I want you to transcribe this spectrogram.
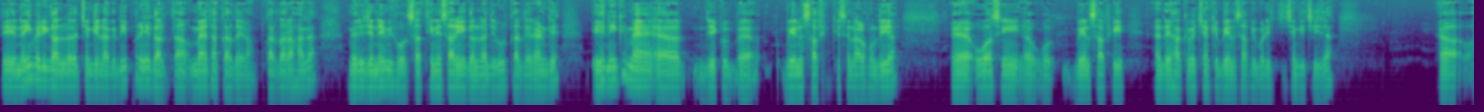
ਤੇ ਨਹੀਂ ਮੇਰੀ ਗੱਲ ਚੰਗੀ ਲੱਗਦੀ ਪਰ ਇਹ ਗੱਲ ਤਾਂ ਮੈਂ ਤਾਂ ਕਰਦੇ ਰਹਾ ਕਰਦਾ ਰਹਾਂਗਾ। ਮੇਰੇ ਜਿੰਨੇ ਵੀ ਹੋਰ ਸਾਥੀ ਨੇ ਸਾਰੀ ਇਹ ਗੱਲਾਂ ਜ਼ਰੂਰ ਕਰਦੇ ਰਹਿਣਗੇ। ਇਹ ਨਹੀਂ ਕਿ ਮੈਂ ਅਹ, ਜੇ ਕੋਈ ਅਹ, ਬੇਇਨਸਾਫੀ ਕਿਸੇ ਨਾਲ ਹੁੰਦੀ ਆ ਅਹ, ਉਹ ਅਸੀਂ ਅਹ, ਉਹ ਬੇਇਨਸਾਫੀ ਦੇ ਹੱਕ ਵਿੱਚ ਹਾਂ ਕਿ ਬੇਇਨਸਾਫੀ ਬੜੀ ਚੰਗੀ ਚੀਜ਼ ਆ। ਅ,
